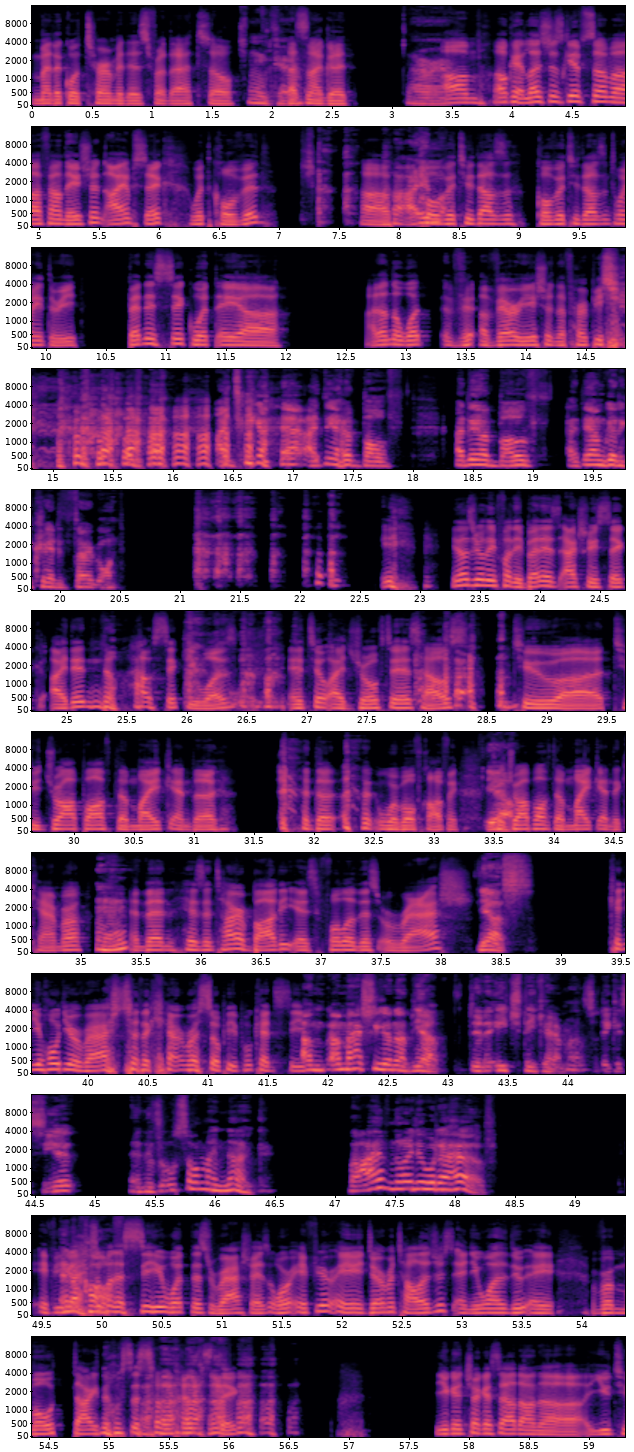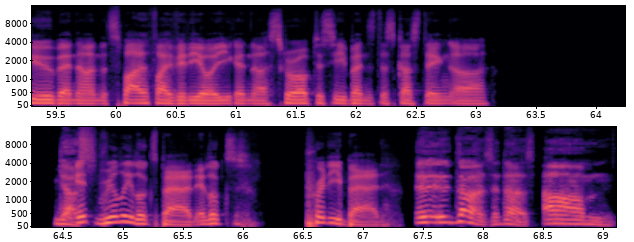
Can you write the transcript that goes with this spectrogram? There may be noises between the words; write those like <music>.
medical term it is for that. So okay. that's not good. All right. Um. Okay, let's just give some uh, foundation. I am sick with COVID. <laughs> Uh, COVID two thousand COVID two thousand twenty three. Ben is sick with a uh, I don't know what a variation of herpes. <laughs> I think I, have, I think I have both. I think I have both. I think I'm going to create a third one. <laughs> <laughs> you know, it's really funny. Ben is actually sick. I didn't <laughs> know how sick he was until I drove to his house to uh to drop off the mic and the <laughs> the we're both coughing Yeah. to drop off the mic and the camera, Mhm. and then his entire body is full of this rash. Yes. Can you hold your rash to the camera so people can see? I'm, I'm actually to, yeah, do the HD camera so they can see it. And it's also on my neck. But I have no idea what I have. If you and guys <laughs> want to see what this rash is, or if you're a dermatologist and you want to do a remote <laughs> diagnosis of Ben's thing, you can check us out on uh, YouTube and on the Spotify video. You can uh, scroll up to see Ben's disgusting. Uh, yes. It really looks bad. It looks pretty bad. It, it does. It does. Um,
